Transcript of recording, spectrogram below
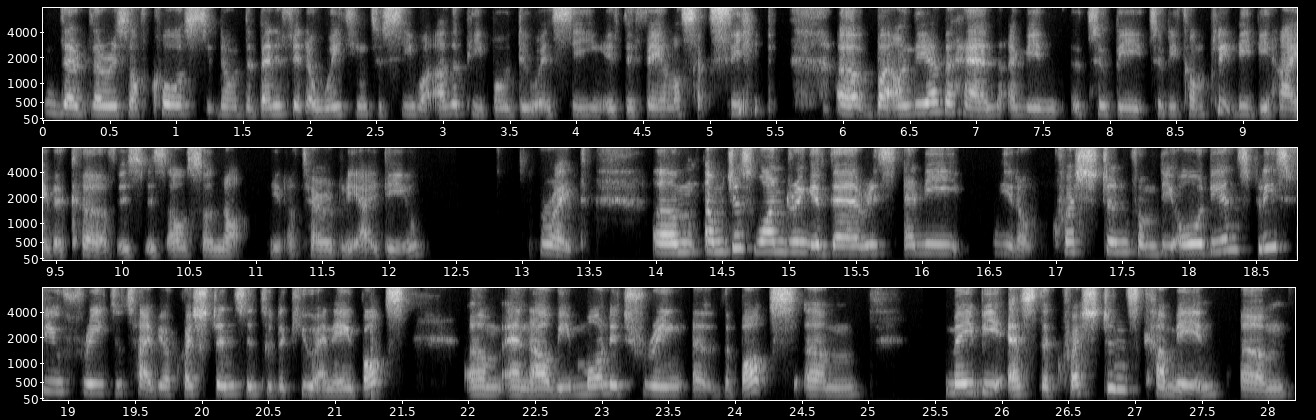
there, there is of course you know the benefit of waiting to see what other people do and seeing if they fail or succeed. Uh, but on the other hand, I mean to be to be completely behind the curve is, is also not you know terribly ideal. Right. Um, I'm just wondering if there is any you know question from the audience. Please feel free to type your questions into the Q and A box, um, and I'll be monitoring uh, the box. Um, maybe as the questions come in. Um,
